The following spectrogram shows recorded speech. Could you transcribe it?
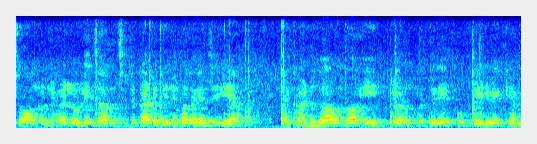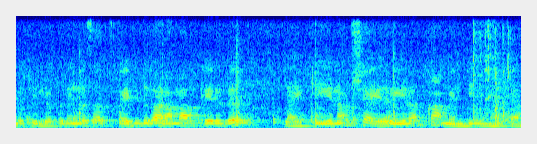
ചുവന്നുള്ളിയും വെള്ളുള്ളിയും ചതച്ചിട്ട് കടുകിന് പകരം ചെയ്യാം. ഈ കടുകാവുമ്പോൾ ഏറ്റവും എളുപ്പത്തിൽ ഉപ്പേരി വെക്കാൻ പറ്റില്ല അപ്പോൾ നിങ്ങൾ സബ്സ്ക്രൈബ് ചെയ്ത് കാണാൻ മറക്കരുത്. ലൈക്ക് ചെയ്യണം ഷെയർ ചെയ്യണം കമന്റ് ചെയ്യണം കേട്ടോ.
